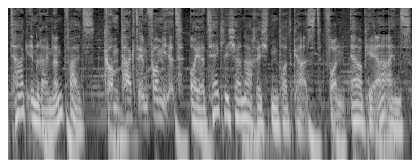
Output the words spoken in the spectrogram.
Tag in Rheinland-Pfalz. Kompakt informiert. Euer täglicher Nachrichtenpodcast von RPR1.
